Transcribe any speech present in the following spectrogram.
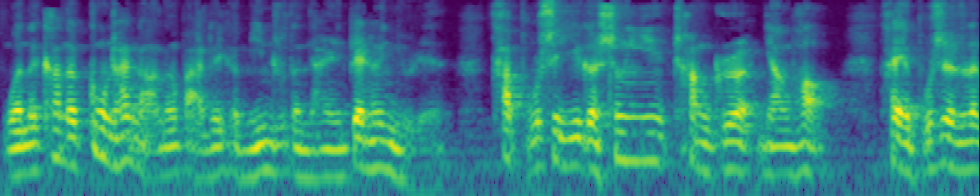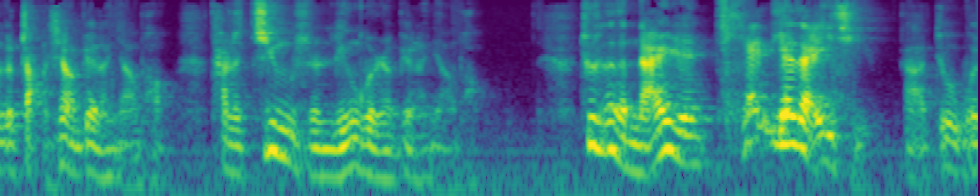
我能看到共产党能把这个民主的男人变成女人，他不是一个声音唱歌娘炮。他也不是那个长相变成娘炮，他是精神灵魂上变成娘炮，就是那个男人天天在一起啊，就我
